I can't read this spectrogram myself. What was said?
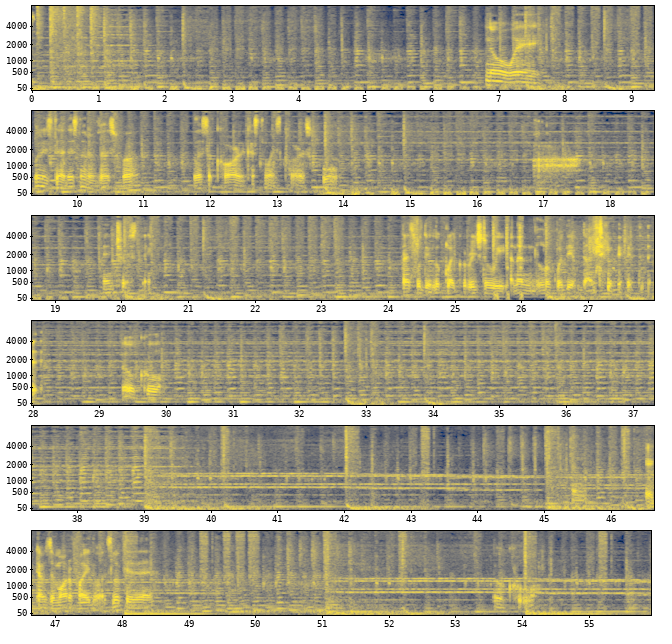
No way. What is that? That's not a Vespa. That's a car, a customized car. That's cool. Ah. Interesting. That's what they look like originally and then look what they've done to it. So cool. And here comes the modified ones. Look at that So cool.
